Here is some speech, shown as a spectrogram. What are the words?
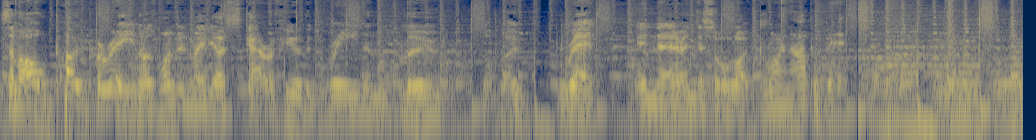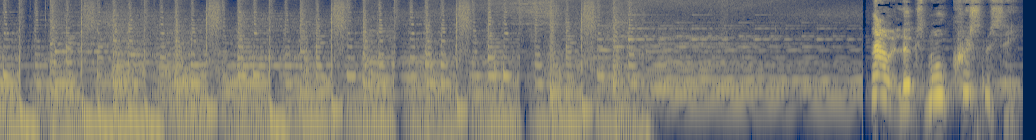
some old potpourri, and I was wondering maybe I scatter a few of the green and the blue, not blue, red in there, and just sort of like brighten up a bit. Now it looks more Christmassy.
